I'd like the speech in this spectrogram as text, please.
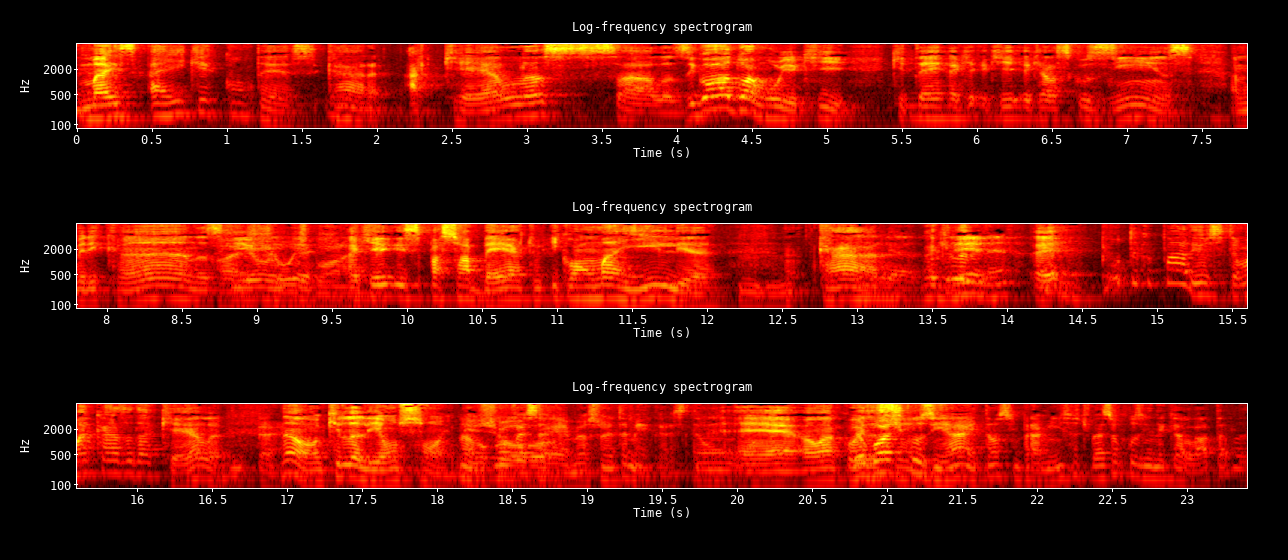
Mas aí que acontece? Cara, aquelas salas, igual a do Amui aqui, que tem aqu- aqu- aquelas cozinhas americanas, Olha, que eu- show de bola, né? aquele espaço aberto e com uma ilha. Cara, Ilha, aquilo, gourmet, né? é, puta que pariu, você tem uma casa daquela. É. Não, aquilo ali é um sonho. Não, vou bicho. confessar, é meu sonho também, cara. Então, É uma coisa eu gosto assim, de cozinhar, então, assim, pra mim, se eu tivesse uma cozinha daquela lá, tava.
